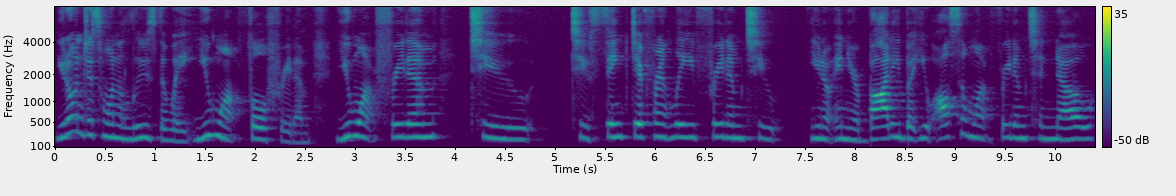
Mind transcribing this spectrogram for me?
You don't just want to lose the weight, you want full freedom. You want freedom to to think differently, freedom to you know in your body, but you also want freedom to know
